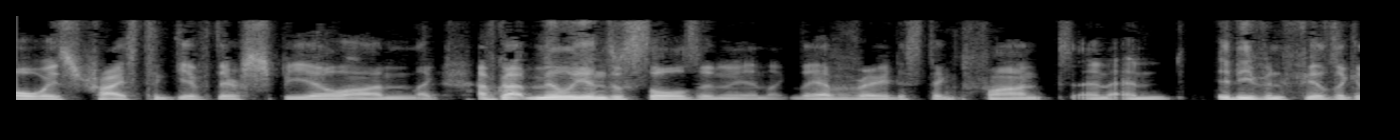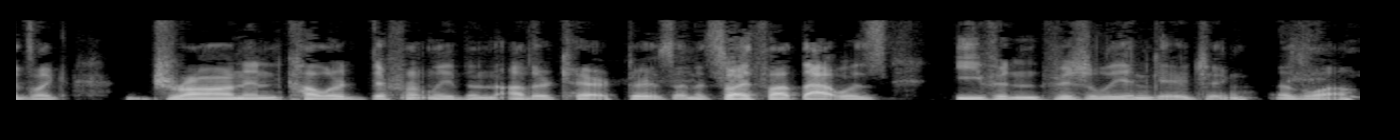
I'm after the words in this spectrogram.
always tries to give their spiel on like I've got millions of souls in me and like they have a very distinct font and and it even feels like it's like drawn and colored differently than other characters and so I thought that was even visually engaging as well.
